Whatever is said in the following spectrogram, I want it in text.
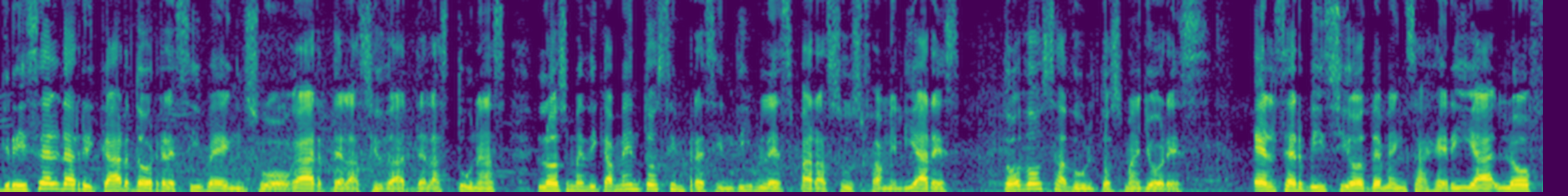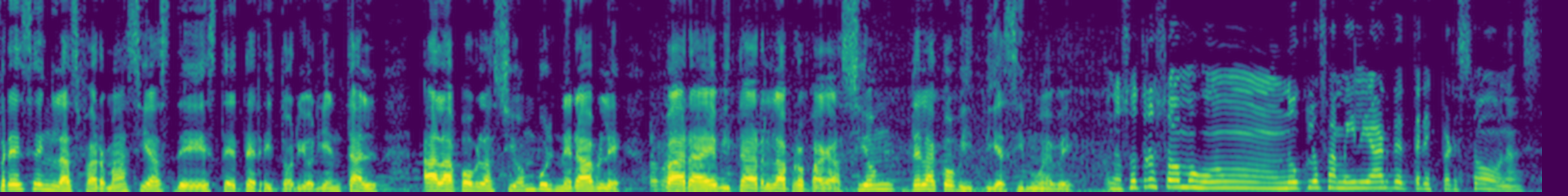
Griselda Ricardo recibe en su hogar de la ciudad de Las Tunas los medicamentos imprescindibles para sus familiares, todos adultos mayores. El servicio de mensajería lo ofrecen las farmacias de este territorio oriental a la población vulnerable para evitar la propagación de la COVID-19. Nosotros somos un núcleo familiar de tres personas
